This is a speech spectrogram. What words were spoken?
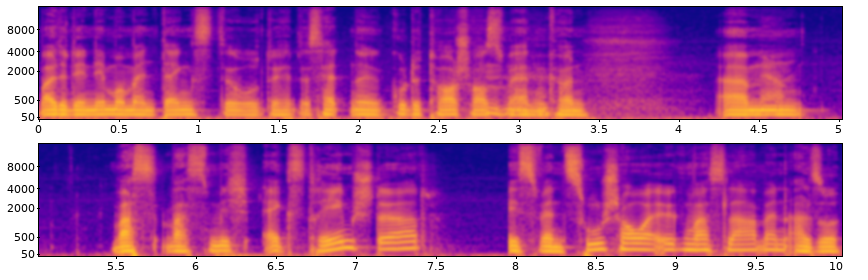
Weil du dir in dem Moment denkst, so, das hätte eine gute Torchance werden können. Ähm, ja. was, was mich extrem stört, ist, wenn Zuschauer irgendwas labern. Also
